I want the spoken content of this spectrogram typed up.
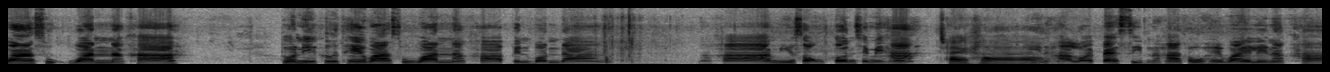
วาสุวรรณนะคะ ตัวนี้คือเทวาสุวรรณนะคะ เป็นบอลด่างนะคะ มี 2 ต้นใช่ไหมคะใช่ค่ะ นี่นะคะ180นะคะ โทรให้ไวเลยนะคะ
